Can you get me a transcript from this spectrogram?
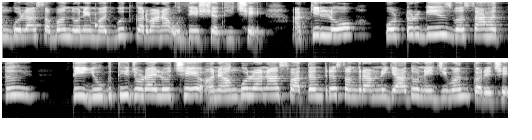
અંગોલા સંબંધોને મજબૂત કરવાના ઉદ્દેશ્યથી છે. આ કિલ્લો પોર્ટુગીઝ વસાહતી યુગથી જોડાયેલો છે અને અંગોલાના સ્વાતંત્ર્ય સંગ્રામની યાદોને જીવંત કરે છે.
